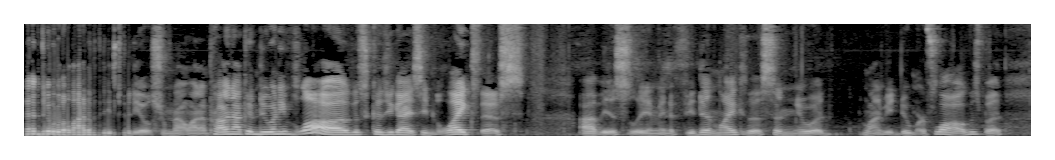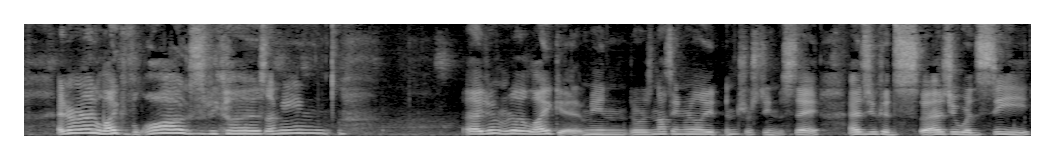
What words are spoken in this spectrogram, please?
gonna do a lot of these videos from now on. I'm probably not gonna do any vlogs because you guys seem to like this. Obviously, I mean, if you didn't like this, then you would want me to do more vlogs. But I didn't really like vlogs because I mean, I didn't really like it. I mean, there was nothing really interesting to say. As you could, as you would see,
